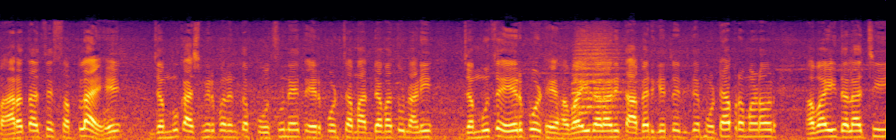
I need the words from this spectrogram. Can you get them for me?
भारताचे सप्लाय हे जम्मू काश्मीरपर्यंत पोहोचू नयेत एअरपोर्टच्या माध्यमातून आणि जम्मूचं एअरपोर्ट हे हवाई दलाने ताब्यात घेतले तिथे मोठ्या प्रमाणावर हवाई दलाची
